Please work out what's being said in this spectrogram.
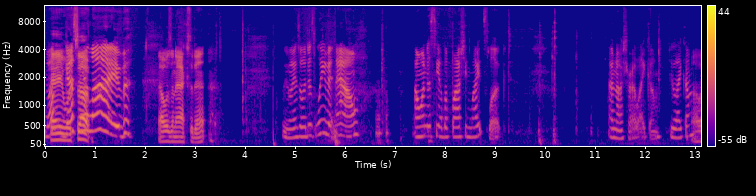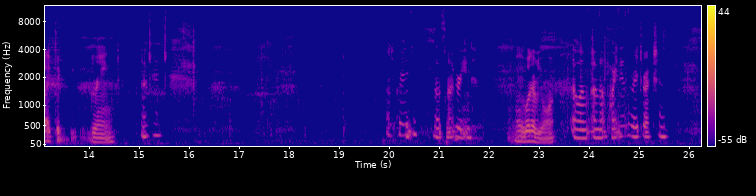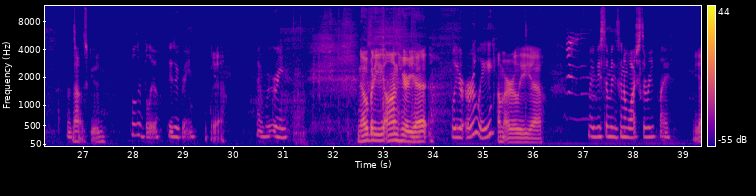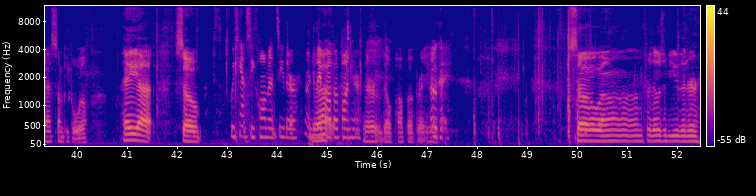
Well, Hey, guess what's we're up? live. That was an accident. We might as well just leave it now. I wanted to see how the flashing lights looked. I'm not sure I like them. Do you like them? I like the green. Okay. That's crazy. That's not green. Hey, whatever you want. Oh, I'm, I'm not pointing in the right direction. That's, That's good. Those are blue. These are green. Yeah. And we're green. Nobody on here yet. Well, you're early. I'm early, yeah. Maybe somebody's gonna watch the replay. Yeah, some people will. Hey, uh, so We can't see comments either. Or do they pop up on here? they're, they'll pop up right here. Okay. So, um, for those of you that are,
